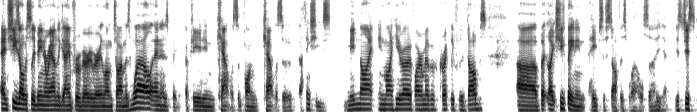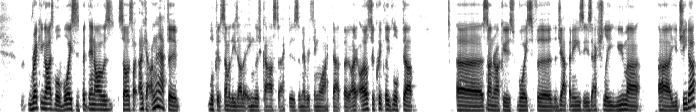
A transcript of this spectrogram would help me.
and she's obviously been around the game for a very very long time as well, and has been, appeared in countless upon countless of. I think she's Midnight in My Hero, if I remember correctly, for the dubs. Uh, but like she's been in heaps of stuff as well. So yeah, it's just recognizable voices. But then I was so I was like, okay, I'm gonna have to look at some of these other English cast actors and everything like that. But I, I also quickly looked up uh, Sunraku's voice for the Japanese is actually Yuma uh, Uchida,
